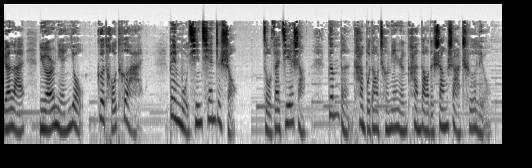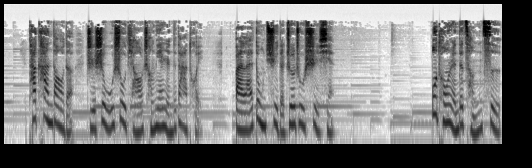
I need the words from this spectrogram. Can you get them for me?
原来女儿年幼，个头特矮，被母亲牵着手，走在街上，根本看不到成年人看到的商厦车流，他看到的只是无数条成年人的大腿，摆来动去的遮住视线。不同人的层次，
